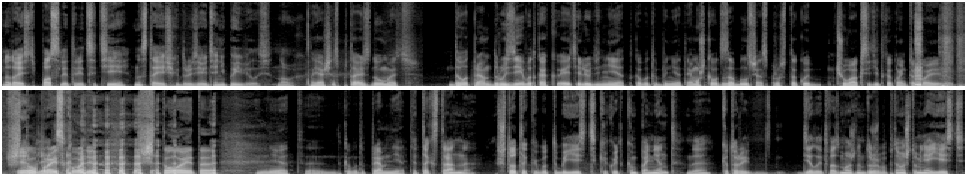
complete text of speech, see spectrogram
Ну, то есть после 30 настоящих друзей у тебя не появилось новых. Я сейчас пытаюсь думать. Да вот прям друзей, вот как эти люди, нет, как будто бы нет. Я, может, кого-то забыл сейчас, просто такой чувак сидит какой-нибудь такой, что блядь. происходит? Что это? Нет, э, как будто прям нет. Это так странно. Что-то, как будто бы есть какой-то компонент, да, который делает возможным дружбу, потому что у меня есть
